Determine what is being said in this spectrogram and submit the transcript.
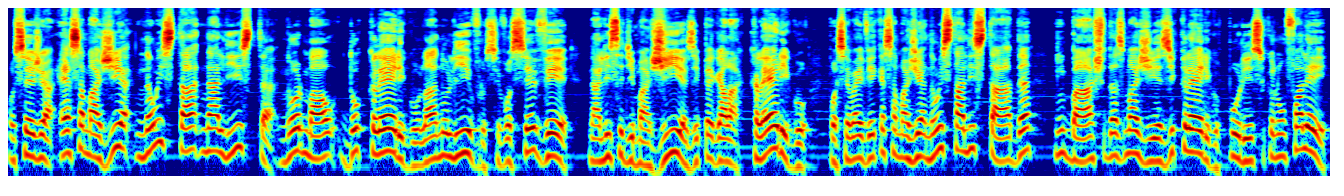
Ou seja, essa magia não está na lista normal do clérigo lá no livro. Se você vê na lista de magias e pegar lá clérigo, você vai ver que essa magia não está listada embaixo das magias de clérigo. Por isso que eu não falei.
